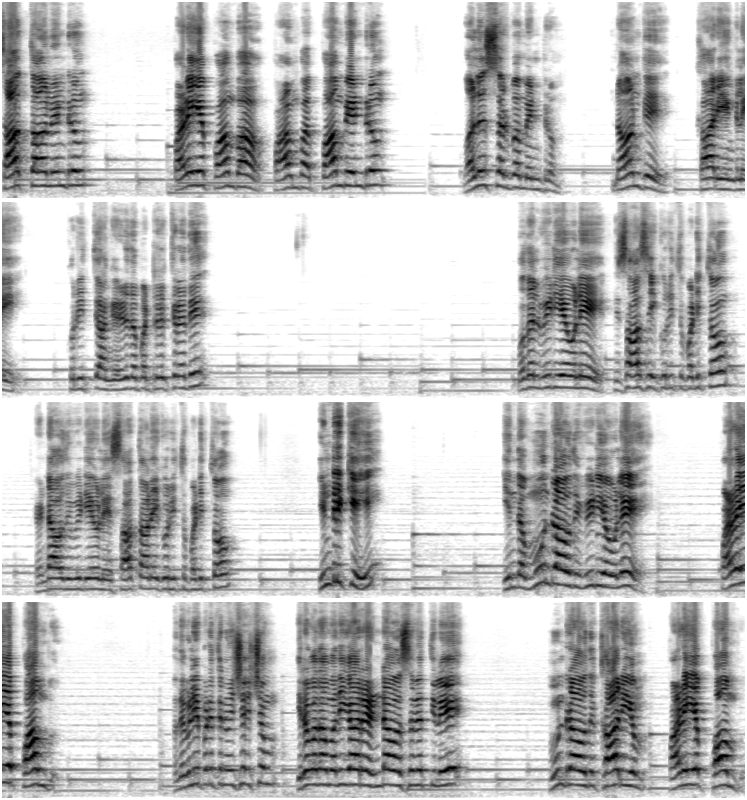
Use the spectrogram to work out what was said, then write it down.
சாத்தான் என்றும் பழைய பாம்பா பாம்ப பாம்பென்றும் வலு சர்பம் என்றும் நான்கு காரியங்களை குறித்து அங்கு எழுதப்பட்டிருக்கிறது. முதல் வீடியோவிலே பிசாசை குறித்து படித்தோம். இரண்டாவது வீடியோவிலே சாத்தானை குறித்து படித்தோம். இன்றைக்கு இந்த மூன்றாவது வீடியோவிலே பழைய பாம்பு. அந்த வெளிப்படுத்தின விசேஷம் இருபதாம் அதிகார இரண்டாம் வசனத்திலே மூன்றாவது காரியம் பழைய பாம்பு.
